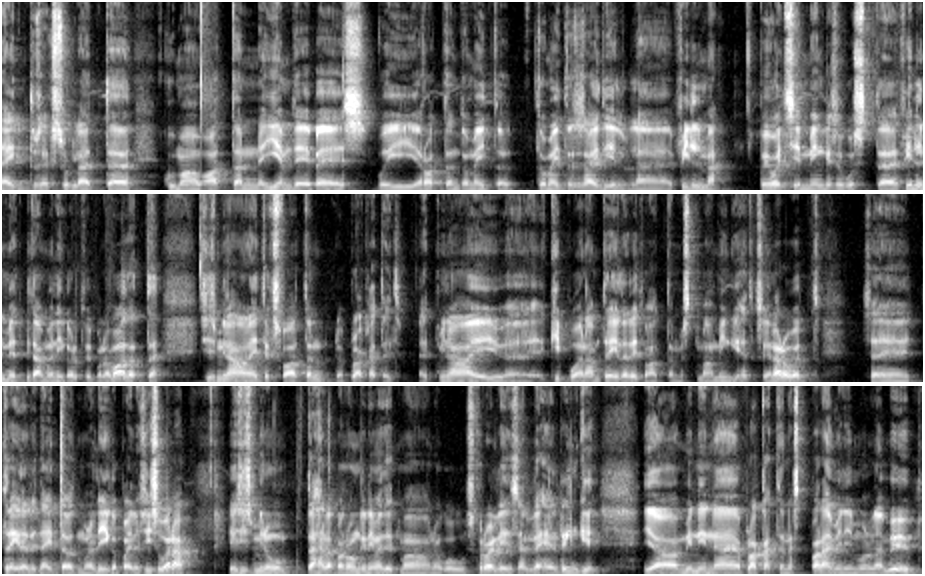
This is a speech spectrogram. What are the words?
näituseks sulle, et äh, kui ma vaatan IMDB-s või Rotten Tomato Tomatoese saidil äh, filme või otsin mingisugust äh, filmi, et mida mõnikord võib-olla vaadata. siis mina näiteks vaatan plakateid, et mina ei äh, kipu enam treilereid vaatama, sest ma mingi hetk sain aru, et. see treilerid näitavad mulle liiga palju sisu ära ja siis minu tähelepanu ongi niimoodi, et ma nagu scroll in seal lehel ringi. ja milline plakat ennast paremini mulle müüb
